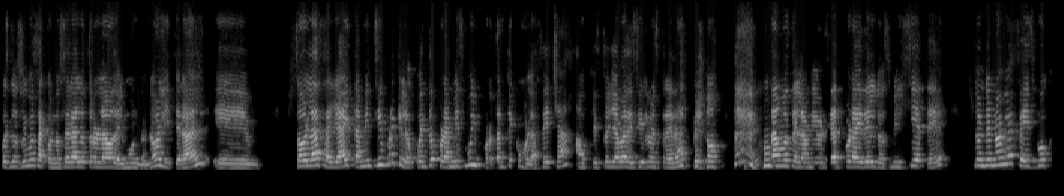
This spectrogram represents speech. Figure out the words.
pues nos fuimos a conocer al otro lado del mundo, ¿no? Literal, eh, solas allá y también siempre que lo cuento, para mí es muy importante como la fecha, aunque esto ya va a decir nuestra edad, pero estamos en la universidad por ahí del 2007, donde no había Facebook,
